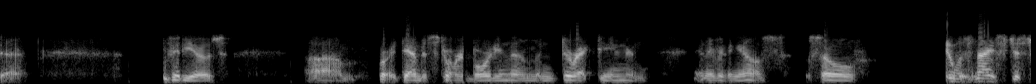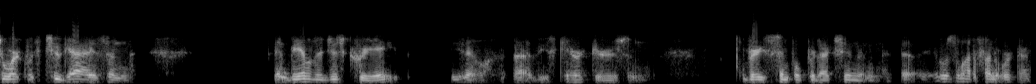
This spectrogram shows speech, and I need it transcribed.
uh, videos. Um, right down to storyboarding them and directing and and everything else. So it was nice just to work with two guys and and be able to just create, you know, uh, these characters and very simple production, and uh, it was a lot of fun to work on.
